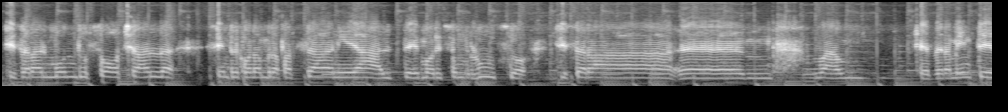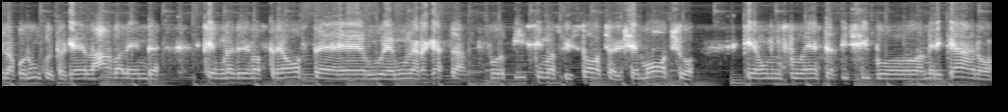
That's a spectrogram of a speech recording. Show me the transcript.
Ci sarà il mondo social sempre con Ambra Pazzani e Alte, Maurizio Merluzzo, ci sarà ehm, um, c'è veramente la qualunque perché l'Avaland che è una delle nostre host è una ragazza fortissima sui social, c'è Mocio che è un influencer di cibo americano.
